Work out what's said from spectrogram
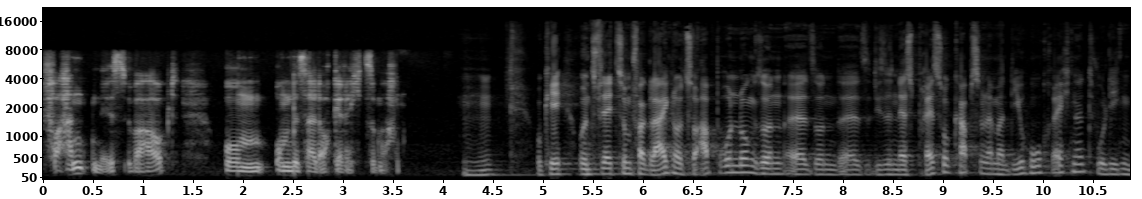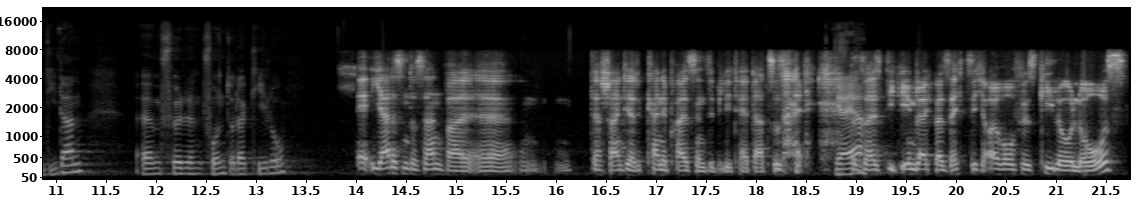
vorhanden ist überhaupt, um, um das halt auch gerecht zu machen. Mhm. Okay, und vielleicht zum Vergleich noch zur Abrundung, so, ein, äh, so ein, äh, diese Nespresso-Kapseln, wenn man die hochrechnet, wo liegen die dann ähm, für den Pfund oder Kilo? Äh, ja, das ist interessant, weil äh, da scheint ja keine Preissensibilität da zu sein. Ja, ja. Das heißt, die gehen gleich bei 60 Euro fürs Kilo los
